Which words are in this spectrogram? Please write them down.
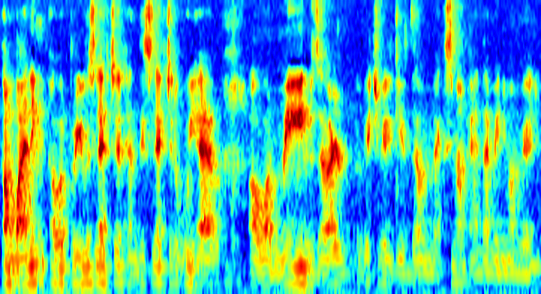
combining our previous lecture and this lecture we have our main result which will give the maximum and the minimum value.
